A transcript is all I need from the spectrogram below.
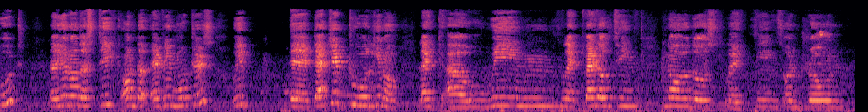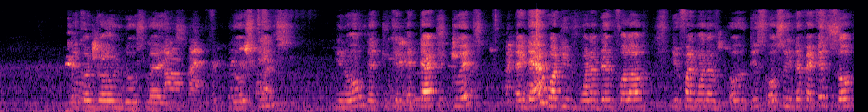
put you know the stick on the every motors. We uh, attach it to you know like a wing like pedal thing you know those like things on drone like on drone those like those things you know that you can attach to it like that what if one of them fall off you find one of oh, this also in the package so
